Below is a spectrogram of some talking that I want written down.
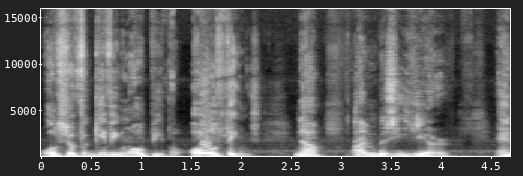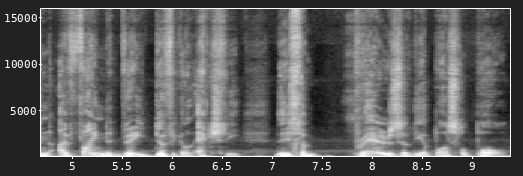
also forgiving all people, all things. Now, I'm busy here and I find it very difficult actually. There's some prayers of the Apostle Paul,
